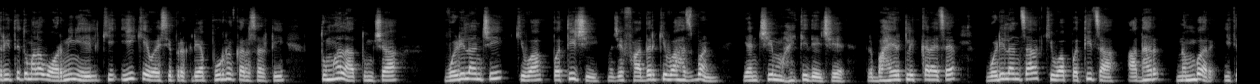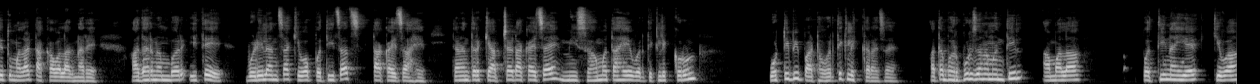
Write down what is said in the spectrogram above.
तर इथे तुम्हाला वॉर्निंग येईल की ई के वाय सी प्रक्रिया पूर्ण करण्यासाठी तुम्हाला तुमच्या वडिलांची किंवा पतीची म्हणजे फादर किंवा हजबंड यांची माहिती द्यायची आहे. तर बाहेर क्लिक करायचं आहे वडिलांचा किंवा पतीचा आधार नंबर इथे तुम्हाला टाकावा लागणार आहे. आधार नंबर इथे वडिलांचा किंवा पतीचाच टाकायचा आहे. त्यानंतर कॅपचा टाकायचा आहे. मी सहमत आहे. वरती क्लिक करून ओ टी पी पाठवावरती क्लिक करायचं आहे. आता भरपूर जण म्हणतील आम्हाला पती नाही आहे किंवा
